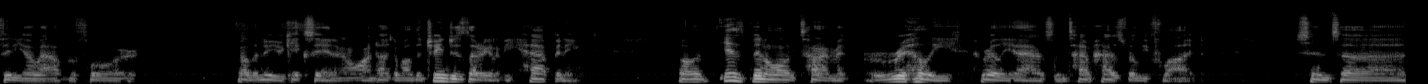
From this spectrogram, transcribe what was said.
video out before well the New Year kicks in. And I want to talk about the changes that are going to be happening well, it has been a long time. It really, really has. And time has really flied. Since uh,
